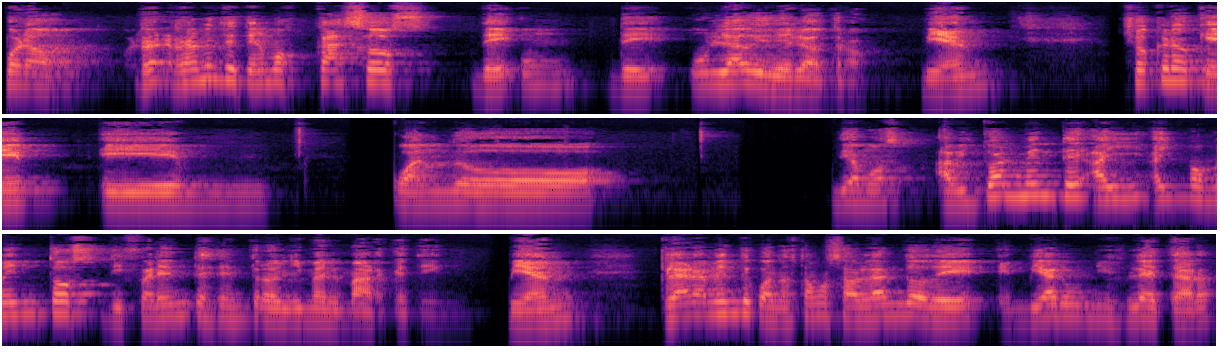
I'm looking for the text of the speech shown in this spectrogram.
Bueno, realmente tenemos casos de un, de un lado y del otro, ¿bien? Yo creo que cuando, digamos, habitualmente hay, hay momentos diferentes dentro del email marketing, ¿bien? Claramente cuando estamos hablando de enviar un newsletter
